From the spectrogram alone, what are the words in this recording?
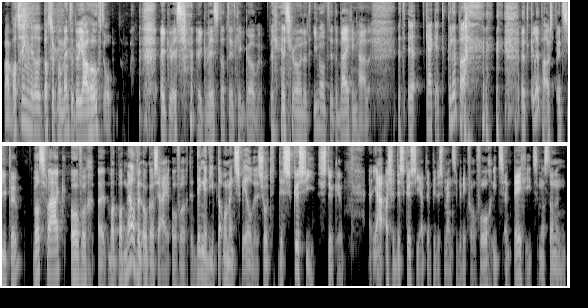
Maar wat gingen er op dat soort momenten door jouw hoofd op? Ik wist, ik wist dat dit ging komen. Ik wist gewoon dat iemand dit erbij ging halen. Het, eh, kijk, het, het clubhouse-principe was vaak over, eh, wat, wat Melvin ook al zei, over de dingen die op dat moment speelden. Een soort discussiestukken. En ja, als je discussie hebt, heb je dus mensen, weet ik veel, voor iets en tegen iets. En als dan een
